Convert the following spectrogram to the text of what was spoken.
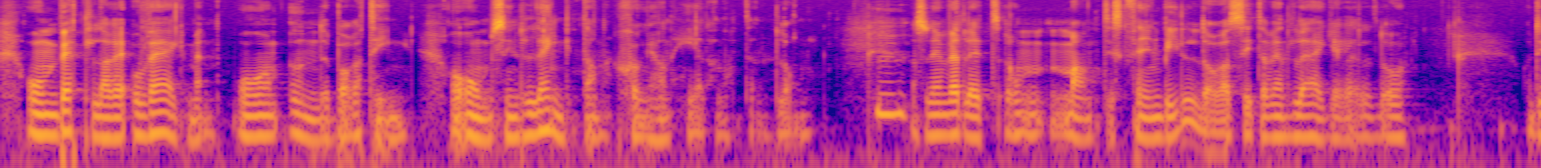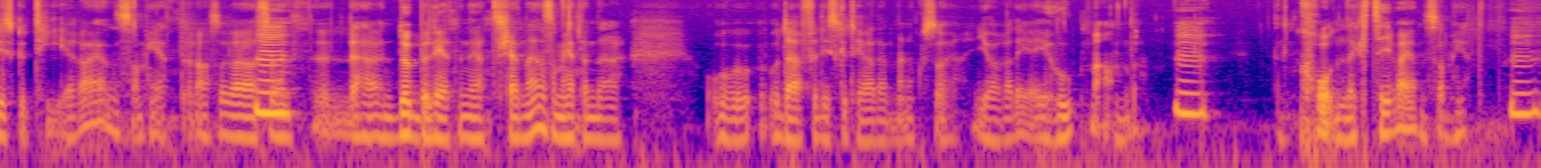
Och om bettlare och vägmän och om underbara ting och om sin längtan sjöng han hela natten lång. Mm. Alltså det är en väldigt romantisk fin bild av att sitta vid en lägereld och, och diskutera ensamheten. Alltså, alltså Mm. det här dubbelheten i att känna ensamheten där och, och därför diskutera den men också göra det ihop med andra. Mm. Den kollektiva ensamheten. Mm.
